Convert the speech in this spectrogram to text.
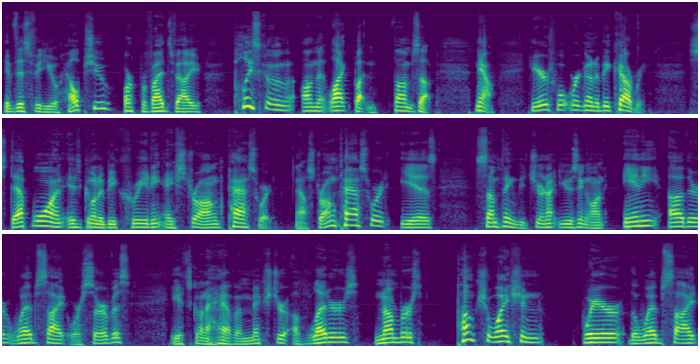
If this video helps you or provides value, please click on that like button, thumbs up. Now, here's what we're going to be covering. Step one is going to be creating a strong password. Now, strong password is something that you're not using on any other website or service. It's going to have a mixture of letters, numbers, punctuation where the website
